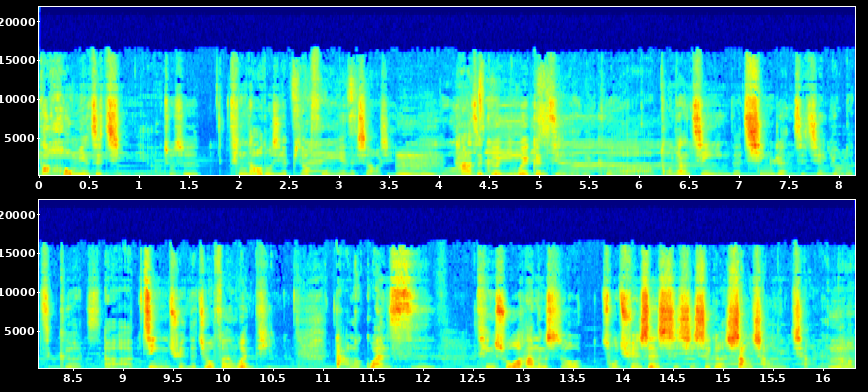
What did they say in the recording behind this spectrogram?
到后面这几年就是。听到的都是一些比较负面的消息。嗯，他这个因为跟自己的那个同样经营的亲人之间有了这个呃经营权的纠纷问题，打了官司，听说她那个时候从全盛时期是个商场女强人啊。嗯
